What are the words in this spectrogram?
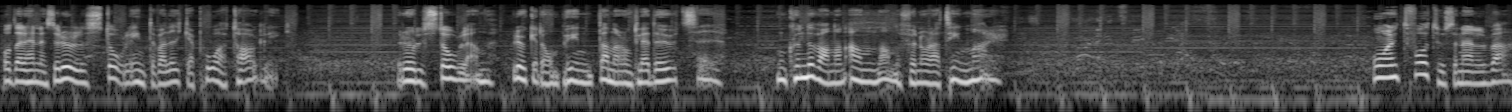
och där hennes rullstol inte var lika påtaglig. Rullstolen brukade hon pynta när hon klädde ut sig. Hon kunde vara någon annan för några timmar. År 2011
